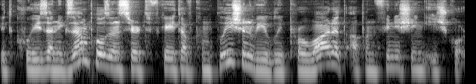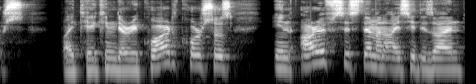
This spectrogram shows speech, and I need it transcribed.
with quiz and examples and certificate of completion will be provided upon finishing each course. By taking the required courses in RF system and IC design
